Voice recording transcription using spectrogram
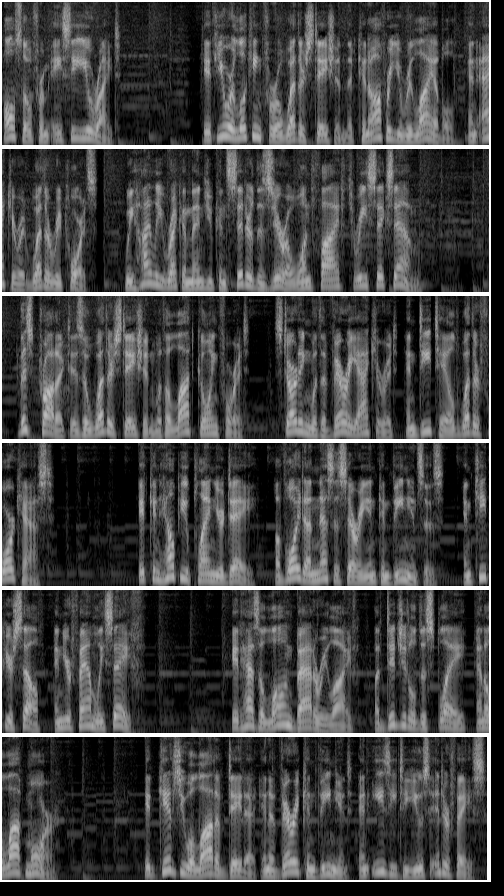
also from AcuRite. If you are looking for a weather station that can offer you reliable and accurate weather reports, we highly recommend you consider the 01536M. This product is a weather station with a lot going for it, starting with a very accurate and detailed weather forecast. It can help you plan your day, avoid unnecessary inconveniences, and keep yourself and your family safe. It has a long battery life, a digital display, and a lot more. It gives you a lot of data in a very convenient and easy to use interface.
